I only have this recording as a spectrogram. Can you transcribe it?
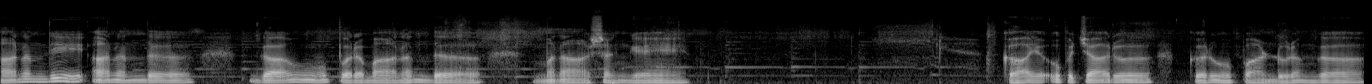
आनंदी आनंद गाऊ परमानंद मना संगे। काय उपचार करू पांडुरंगा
